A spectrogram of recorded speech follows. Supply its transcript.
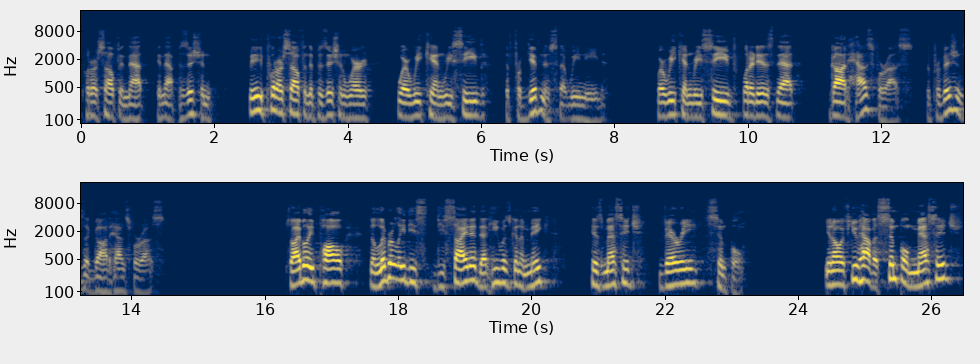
put ourselves in that, in that position. We need to put ourselves in the position where, where we can receive the forgiveness that we need, where we can receive what it is that God has for us, the provisions that God has for us. So I believe Paul deliberately de- decided that he was going to make his message very simple. You know, if you have a simple message,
